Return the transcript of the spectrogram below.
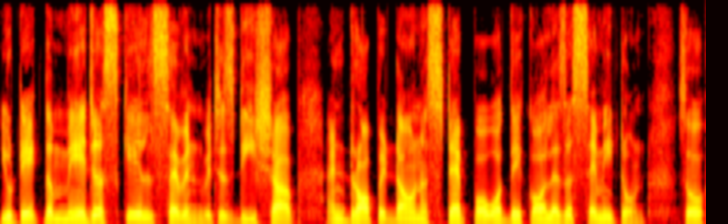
you take the major scale 7, which is D sharp, and drop it down a step or what they call as a semitone. So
